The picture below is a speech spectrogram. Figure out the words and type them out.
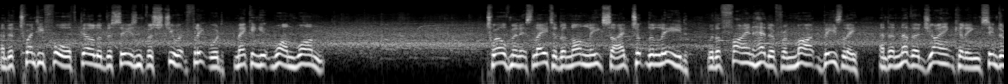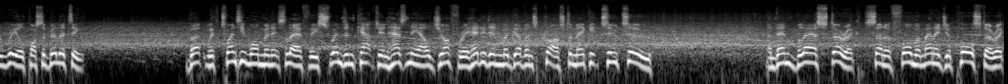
and a 24th goal of the season for Stuart Fleetwood, making it 1 1. 12 minutes later, the non-league side took the lead with a fine header from Mark Beesley and another giant killing seemed a real possibility. But with 21 minutes left, the Swindon captain Hasney Aljofree headed in McGovern's cross to make it 2-2. And then Blair Sturrock, son of former manager Paul Sturrock,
